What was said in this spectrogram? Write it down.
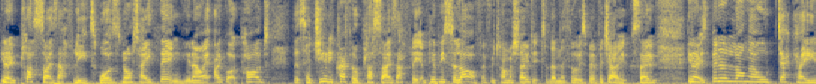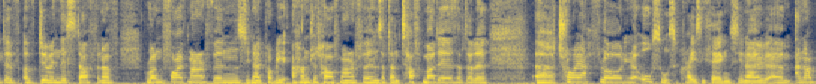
you know, plus size athletes was not a thing. You know, I, I got a card that said Julie Creffield plus size athlete, and people used to laugh every time I showed it to them. They thought it was a bit of a joke. So, you know, it's been a long old decade of, of doing this stuff, and I've run five marathons, you know, probably a hundred half marathons. I've done tough mudders. I've done a triathlon, you know, all sorts of crazy things, you know. Um, and I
